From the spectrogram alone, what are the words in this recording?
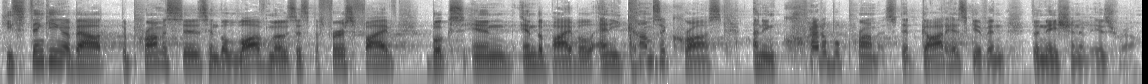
he's thinking about the promises in the law of Moses, the first five books in, in the Bible, and he comes across an incredible promise that God has given the nation of Israel.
